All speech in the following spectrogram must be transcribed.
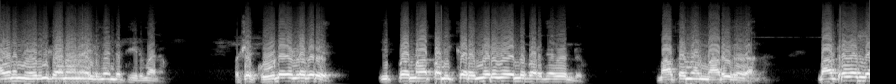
അവനെ നേരിൽ കാണാനായിരുന്നു എന്റെ തീരുമാനം. പക്ഷെ കൂടെയുള്ളവര് ഇപ്പം ആ പണിക്കിറങ്ങരുത് എന്ന് പറഞ്ഞതുകൊണ്ട് മാത്രം ഞാൻ മാറിയതാണ് മാത്രമല്ല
